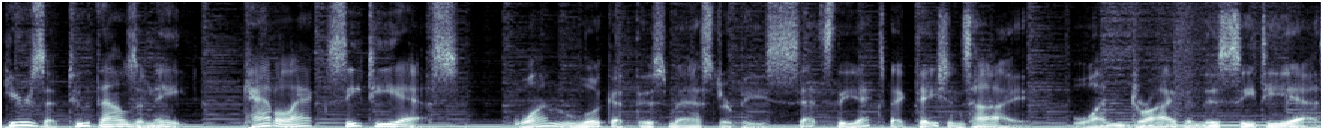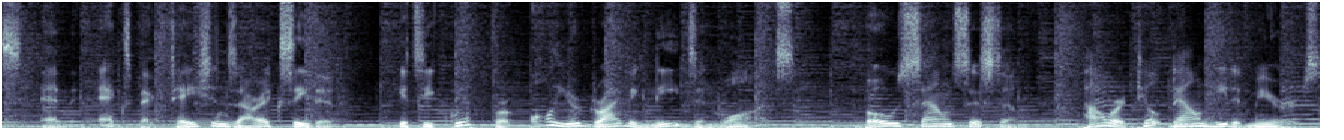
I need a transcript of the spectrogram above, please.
Here's a 2008 Cadillac CTS. One look at this masterpiece sets the expectations high. One drive in this CTS and expectations are exceeded. It's equipped for all your driving needs and wants. Bose sound system, power tilt-down heated mirrors,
